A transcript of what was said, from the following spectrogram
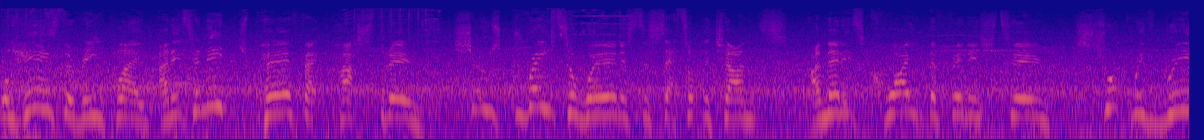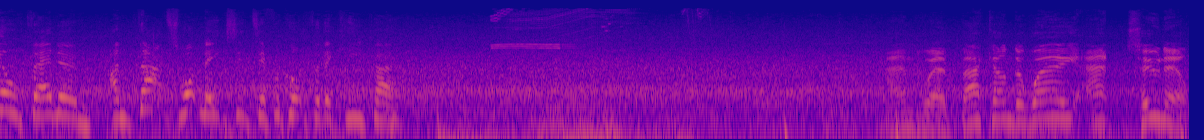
Well, here's the replay, and it's an inch-perfect pass through. Shows great awareness to set up the chance. And then it's quite the finish too. Struck with real venom, and that's what makes it difficult for the keeper. And we're back underway at 2-0.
